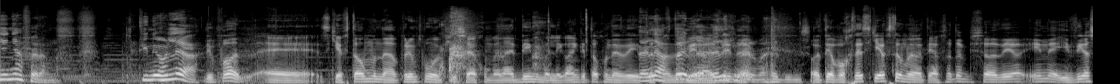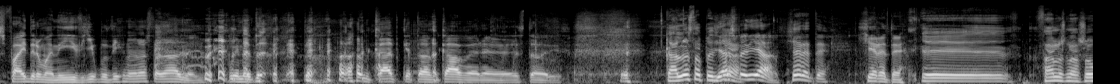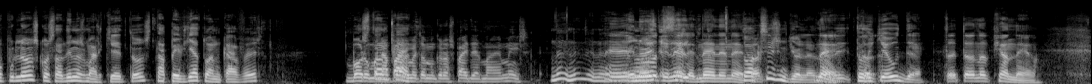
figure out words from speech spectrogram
νέα γενιά φέραμε. Τη νεολαία. Λοιπόν, ε, σκεφτόμουν πριν πούμε ποιους έχουμε, να εντείνουμε λίγο, αν και το έχουν δει. Ναι, τέλος ναι, πάντων, αυτό είναι. πειράζει, Δεν έχει ναι. νόημα. έντυνση. Ότι από χθες σκέφτομαι ότι αυτό το επεισόδιο είναι οι δύο Spider-Man οι ίδιοι που δείχνουν ένα τον άλλον. που είναι το, το Uncut και το Uncover ε, stories. Καλώς τα Γεια σας παιδιά. παιδιά. Χαίρετε. Χαίρετε. Ε, Θάνος Νασόπουλος, Κωνσταντίνος Μαρκέτος, τα παιδιά του Uncover. Μπορούμε Στο να πάρουμε Uncut. το μικρό Spider-Man εμείς. Ναι, ναι, ναι. ναι. Ε, Εννοεί- ό,τι ναι, θέλετε. Ναι, ναι, ναι. Το Το- αξίζουν κιόλας. Ναι, δηλαδή, το το- δικαιούνται. Το, το, το πιο νέο.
